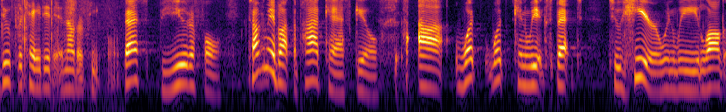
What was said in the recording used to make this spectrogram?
duplicated in other people. That's beautiful. Talk to me about the podcast, Gil. Uh, what what can we expect to hear when we log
